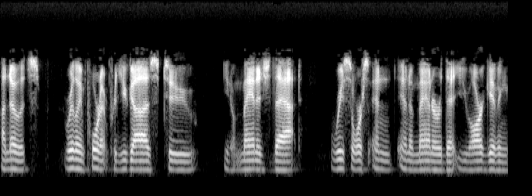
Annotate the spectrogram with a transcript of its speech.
I know it's really important for you guys to, you know, manage that resource in in a manner that you are giving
